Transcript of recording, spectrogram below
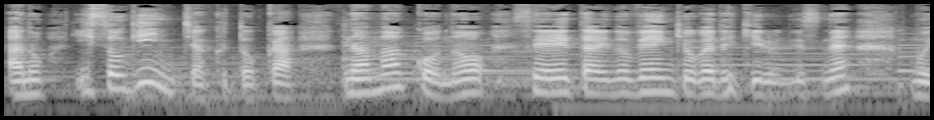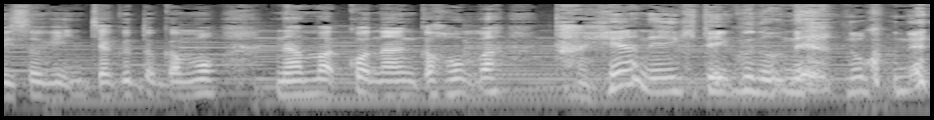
あの、イソギンチャクとか、ナマコの生態の勉強ができるんですね。もうイソギンチャクとかも、ナマコなんかほんま、大変やね、生きていくのね、あの子ね。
